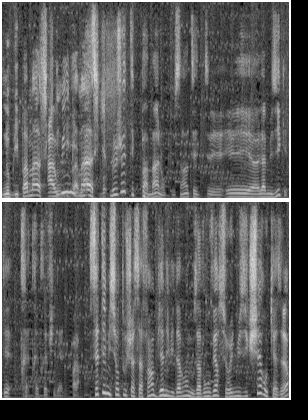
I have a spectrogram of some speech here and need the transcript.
N'oublie pas Masque. Ah oui, pas Masque. Masque. Bon, le jeu était pas mal en plus, hein, et euh, la musique était très très très fidèle. Voilà. Cette émission touche à sa fin. Bien évidemment, nous avons ouvert sur une musique chère au caseur.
